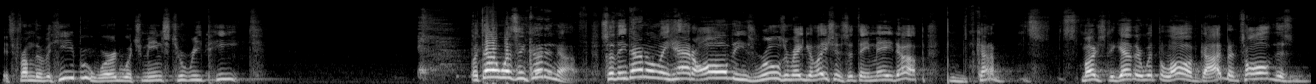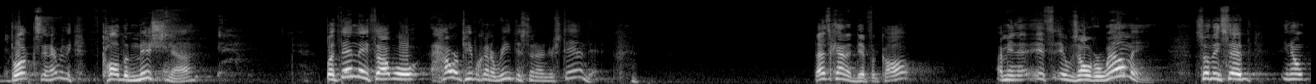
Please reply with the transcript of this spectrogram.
It's from the Hebrew word which means to repeat. But that wasn't good enough. So they not only had all these rules and regulations that they made up, kind of smudged together with the law of God, but it's all this books and everything called the Mishnah. But then they thought, well, how are people going to read this and understand it? That's kind of difficult. I mean, it was overwhelming. So they said, you know,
